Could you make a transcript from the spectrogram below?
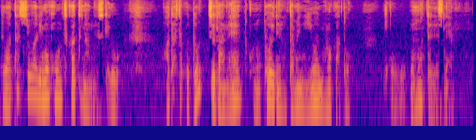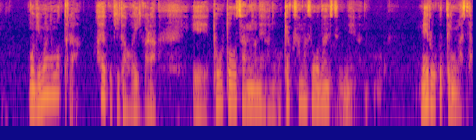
で、私はリモコン使ってたんですけど、私とどっちがね、このトイレのために良いものかと、思ってですね、もう疑問に思ったら早く聞いた方がいいから、えー、TOTO さんのね、あの、お客様相談室にね、メール送ってみました。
